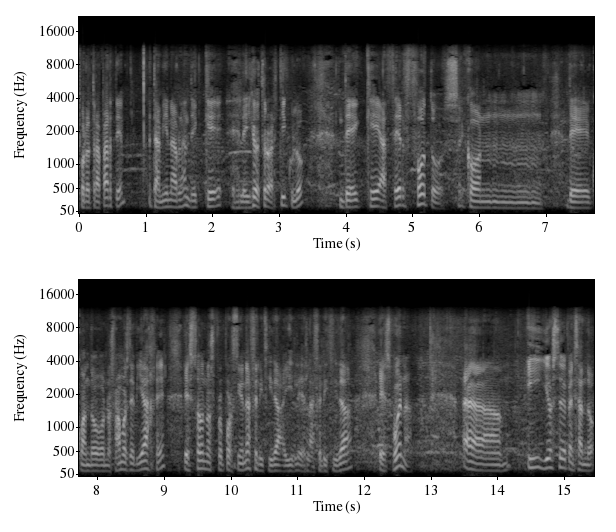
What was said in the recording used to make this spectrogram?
por otra parte también hablan de que eh, leí otro artículo de que hacer fotos con de cuando nos vamos de viaje esto nos proporciona felicidad y la felicidad es buena uh, y yo estoy pensando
